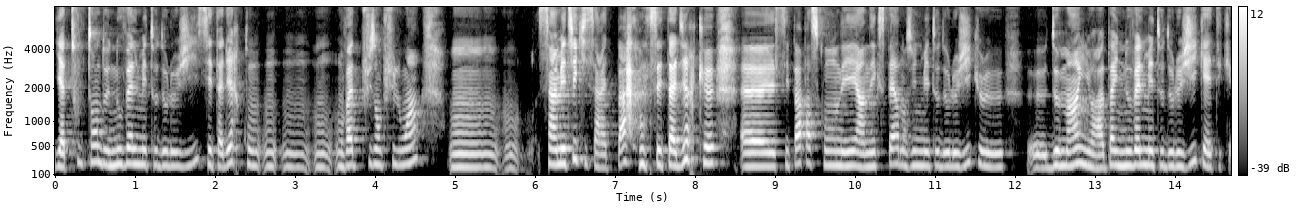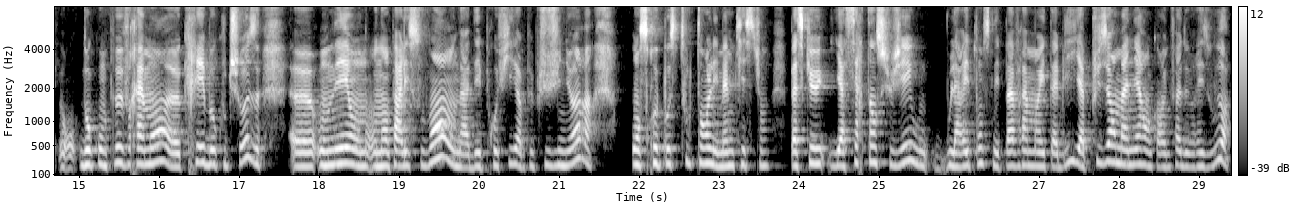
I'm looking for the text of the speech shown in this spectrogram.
Il y a tout le temps de nouvelles méthodologies, c'est-à-dire qu'on on, va de plus en plus loin. c'est un métier qui s'arrête pas, c'est-à-dire que euh, c'est pas parce qu'on est un expert dans une méthodologie que euh, demain il n'y aura pas une nouvelle méthodologie qui a été. Donc on peut vraiment euh, créer beaucoup de choses. on est, on, on en parlait souvent. On a des profils un peu plus juniors on se repose tout le temps les mêmes questions. Parce qu'il y a certains sujets où, la réponse n'est pas vraiment établie. Il y a plusieurs manières, encore une fois, de résoudre.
